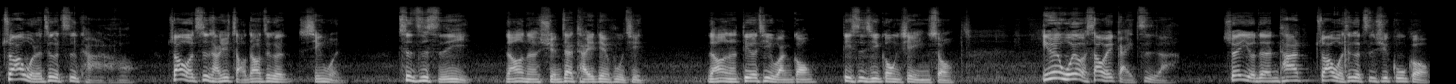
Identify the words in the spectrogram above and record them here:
抓我的这个字卡啊，抓我的字卡去找到这个新闻，斥资十亿，然后呢选在台积电附近，然后呢第二季完工，第四季贡献营收。因为我有稍微改字啊，所以有的人他抓我这个字去 Google，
